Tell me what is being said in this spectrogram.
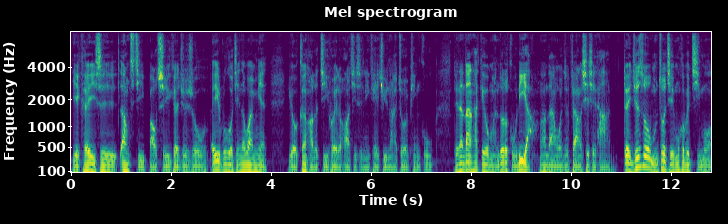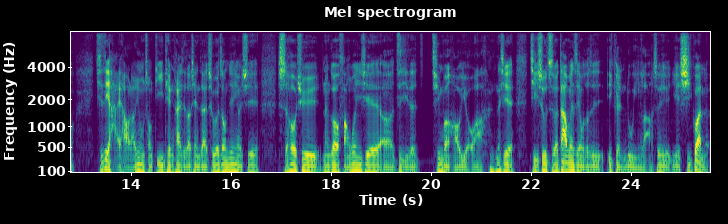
也可以是让自己保持一个，就是说，诶，如果今天在外面。有更好的机会的话，其实你可以去拿来作为评估。对，那当然他给我们很多的鼓励啊，那当然我就非常谢谢他。对，就是说我们做节目会不会寂寞？其实也还好啦，因为我们从第一天开始到现在，除了中间有些时候去能够访问一些呃自己的亲朋好友啊 那些集数之外，大部分时间我都是一个人录音啦，所以也习惯了。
